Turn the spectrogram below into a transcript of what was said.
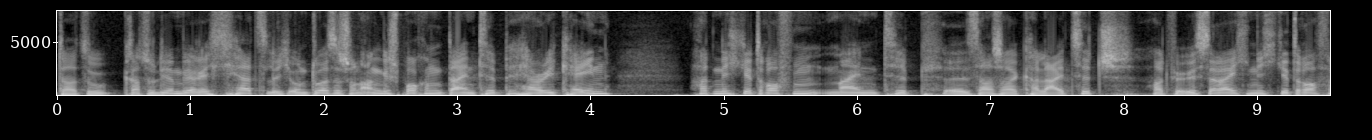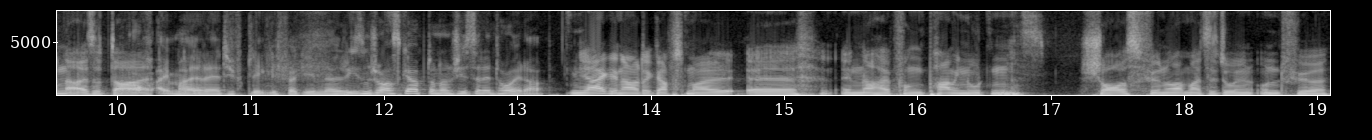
Dazu gratulieren wir recht herzlich. Und du hast es schon angesprochen, dein Tipp Harry Kane hat nicht getroffen. Mein Tipp äh, Sascha Kalajdzic hat für Österreich nicht getroffen. Also da auch einmal relativ kläglich vergeben. Eine Riesenchance gehabt und dann schießt er den Torhüter ab. Ja, genau. Da gab es mal äh, innerhalb von ein paar Minuten yes. Chance für Nordmazedonien und für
